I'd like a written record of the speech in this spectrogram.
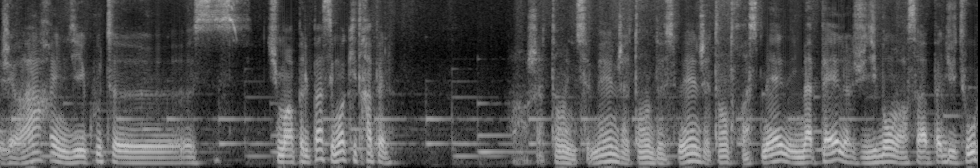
Gérard, il me dit écoute, euh, tu me rappelles pas, c'est moi qui te rappelle. J'attends une semaine, j'attends deux semaines, j'attends trois semaines. Il m'appelle, je lui dis bon, alors ça va pas du tout.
